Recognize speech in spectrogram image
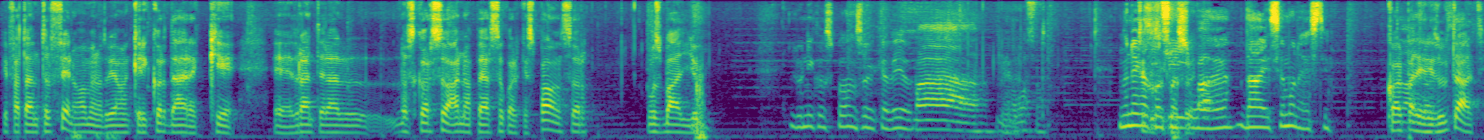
che fa tanto il fenomeno dobbiamo anche ricordare che eh, durante la- lo scorso anno ha perso qualche sponsor. O sbaglio L'unico sponsor che aveva. Ma non lo so. Non era colpa sì, sua, eh. Dai, siamo onesti. colpa No, dei esatto. risultati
